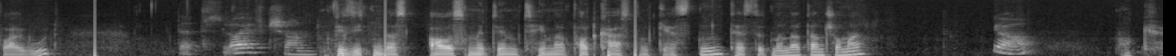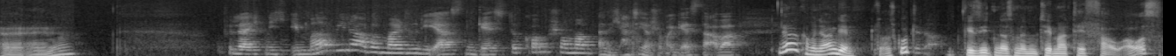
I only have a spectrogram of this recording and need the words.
Voll gut. Das läuft schon. Wie sieht denn das aus mit dem Thema Podcast und Gästen? Testet man das dann schon mal? Ja. Okay. Vielleicht nicht immer wieder, aber mal so die ersten Gäste kommen schon mal. Also ich hatte ja schon mal Gäste, aber Ja, kann man ja angehen. Ist alles gut. Genau. Wie sieht denn das mit dem Thema TV aus?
